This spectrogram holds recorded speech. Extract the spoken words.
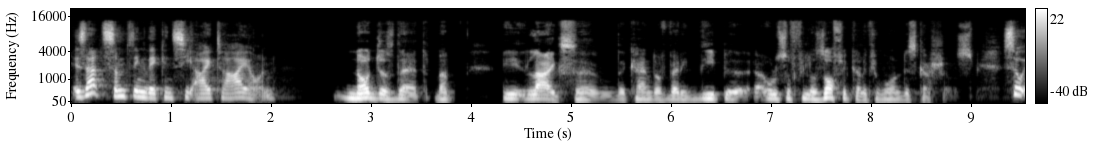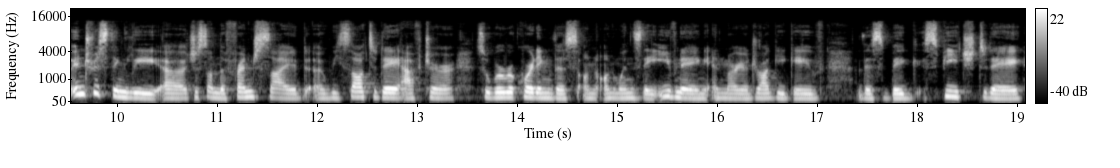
Is that something they can see eye to eye on? Not just that, but he likes uh, the kind of very deep, uh, also philosophical, if you want, discussions. So interestingly, uh, just on the French side, uh, we saw today after, so we're recording this on, on Wednesday evening and Mario Draghi gave this big speech today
